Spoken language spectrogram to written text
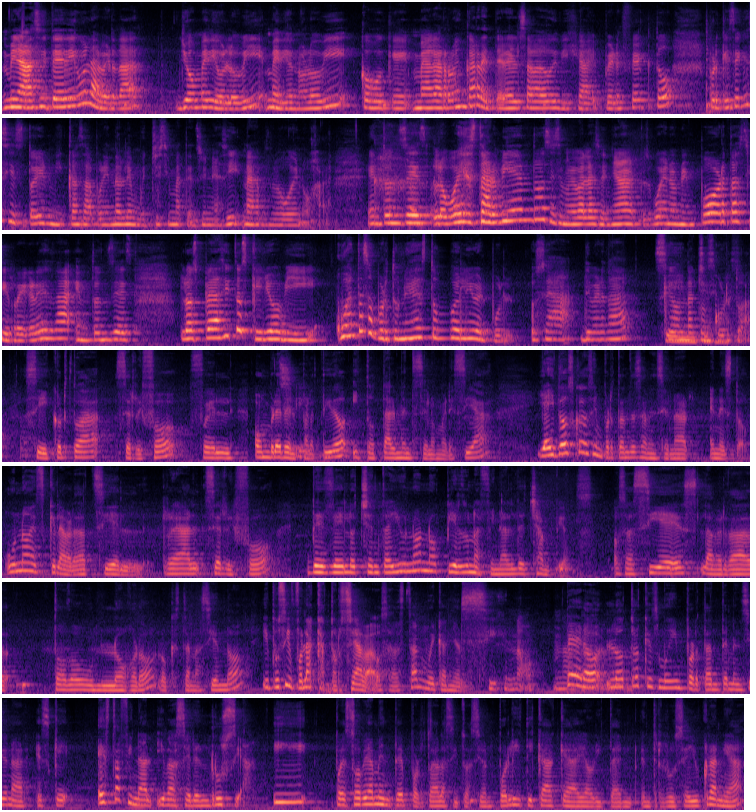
Mira, si te digo la verdad, yo medio lo vi, medio no lo vi, como que me agarró en carretera el sábado y dije, ay, perfecto, porque sé que si estoy en mi casa poniéndole muchísima atención y así, nada, pues me voy a enojar. Entonces lo voy a estar viendo, si se me va la señal, pues bueno, no importa, si regresa, entonces los pedacitos que yo vi, ¿cuántas oportunidades tuvo el Liverpool? O sea, de verdad, ¿qué Sí, onda muchísimas. con Courtois? Sí, Courtois se rifó, fue el hombre del Sí. partido y totalmente se lo merecía. Y hay dos cosas importantes a mencionar en esto. Uno es que la verdad, si el Real se rifó, desde el 81 no pierde una final de Champions. O sea, sí es, la verdad, todo un logro lo que están haciendo. Y pues sí, fue la catorceava, o sea, están muy cañones. Sí, no. no, Pero no, no, lo otro que es muy importante mencionar es que esta final iba a ser en Rusia. Y pues obviamente por toda la situación política que hay ahorita en- entre Rusia y Ucrania,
